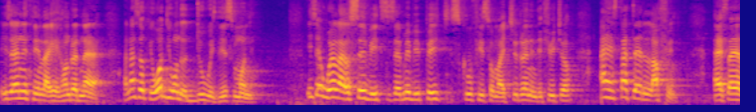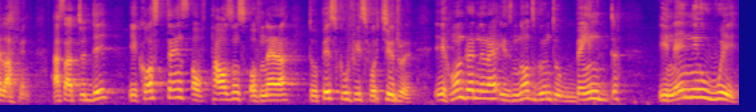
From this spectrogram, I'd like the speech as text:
He said, Anything like a hundred naira. And I said, Okay, what do you want to do with this money? He said, Well, I'll save it. He said, Maybe pay school fees for my children in the future. I started laughing. I started laughing. As of today, it costs tens of thousands of naira to pay school fees for children. A hundred naira is not going to bend in any way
